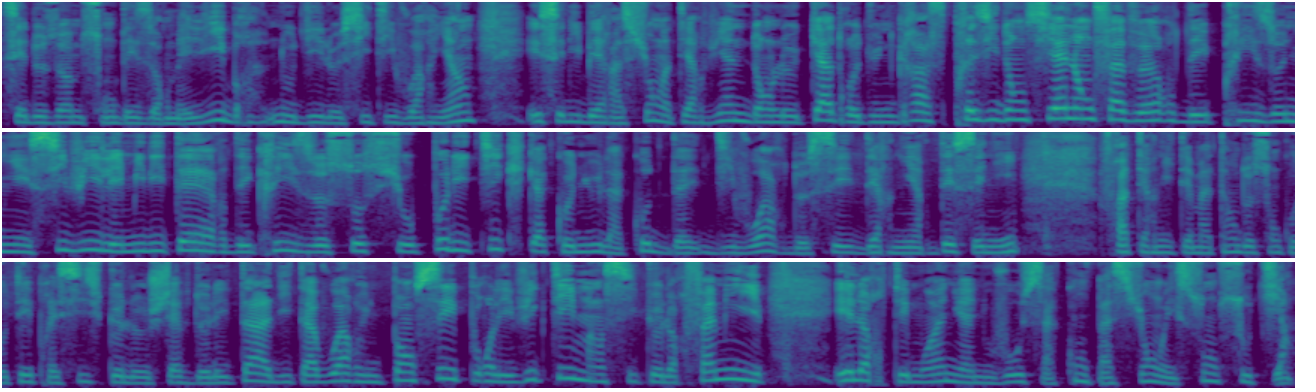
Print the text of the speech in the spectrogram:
Ces deux hommes sont désormais libres, nous dit le site ivoirien, et ces libérations interviennent dans le cadre d'une grâce présidentielle en faveur des prisonniers civils et militaires des crises sociopolitiques qu'a connu la Côte d'Ivoire de ces dernières décennies. Fraternité Matin, de son côté, précise que le chef de l'État a dit avoir une pensée pour les victimes ainsi que leurs familles et leur témoigne à nouveau sa compassion et son soutien.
